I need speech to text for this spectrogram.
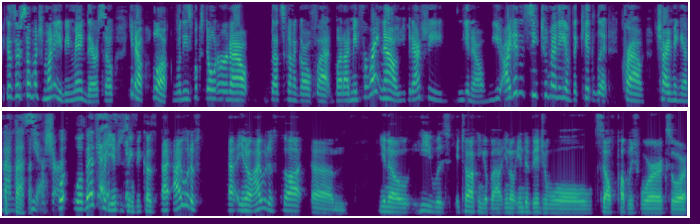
because there's so much money to be made there. So you know, look, when these books don't earn out, that's going to go flat. But I mean, for right now, you could actually you know, you, I didn't see too many of the kid lit crowd chiming in on this yeah. for sure. Well, well that's yeah, pretty it's, interesting it's, because I, I would have, uh, you know, I would have thought, um, you know, he was talking about, you know, individual self-published works or,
